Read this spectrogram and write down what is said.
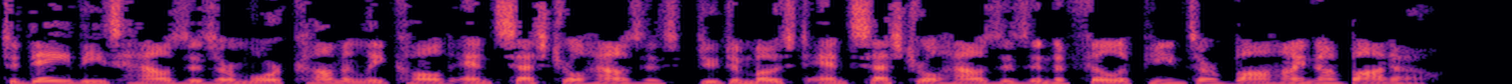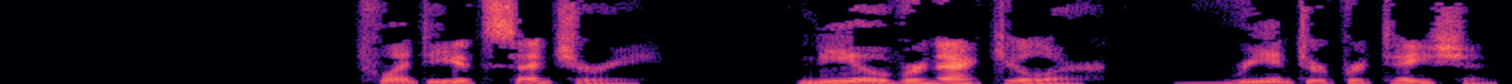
Today these houses are more commonly called ancestral houses, due to most ancestral houses in the Philippines are Bahay na Bato. 20th century Neo-vernacular reinterpretation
